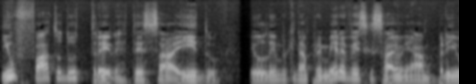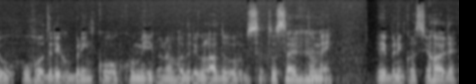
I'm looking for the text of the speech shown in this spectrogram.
E o fato do trailer ter saído, eu lembro que na primeira vez que saiu, em abril, o Rodrigo brincou comigo, né? O Rodrigo lá do, do setor 7 uhum. também. Ele brincou assim: olha,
